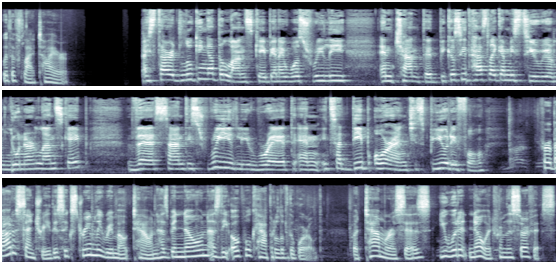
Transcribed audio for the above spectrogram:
with a flat tire. I started looking at the landscape and I was really enchanted because it has like a mysterious lunar landscape. The sand is really red and it's a deep orange. It's beautiful. For about a century, this extremely remote town has been known as the opal capital of the world. But Tamara says you wouldn't know it from the surface.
